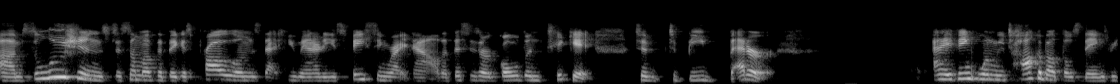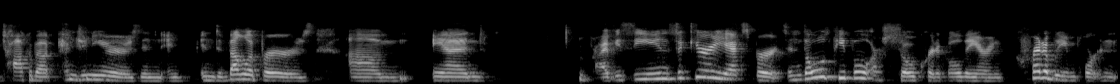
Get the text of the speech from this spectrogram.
um, solutions to some of the biggest problems that humanity is facing right now, that this is our golden ticket to, to be better. And I think when we talk about those things, we talk about engineers and, and, and developers um, and privacy and security experts. And those people are so critical. They are incredibly important.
